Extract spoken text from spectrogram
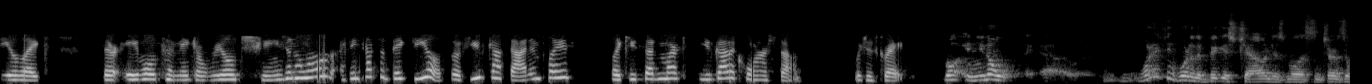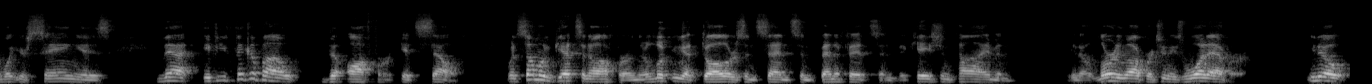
feel like they're able to make a real change in the world, I think that's a big deal. So if you've got that in place, like you said, Mark, you've got a cornerstone which is great. Well, and you know, what I think one of the biggest challenges, Melissa, in terms of what you're saying is that if you think about the offer itself, when someone gets an offer and they're looking at dollars and cents and benefits and vacation time and you know learning opportunities, whatever, you know,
